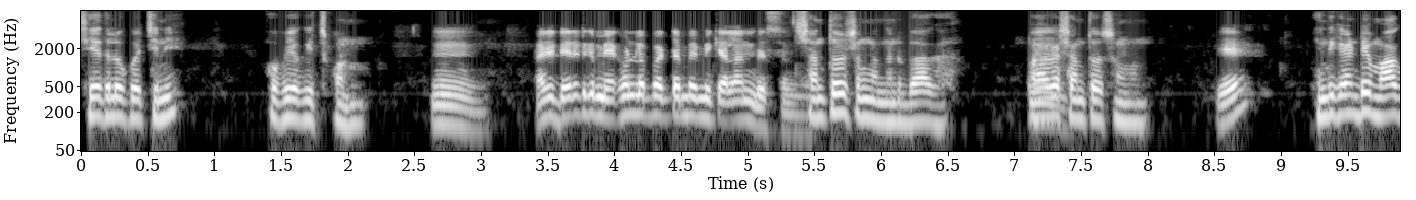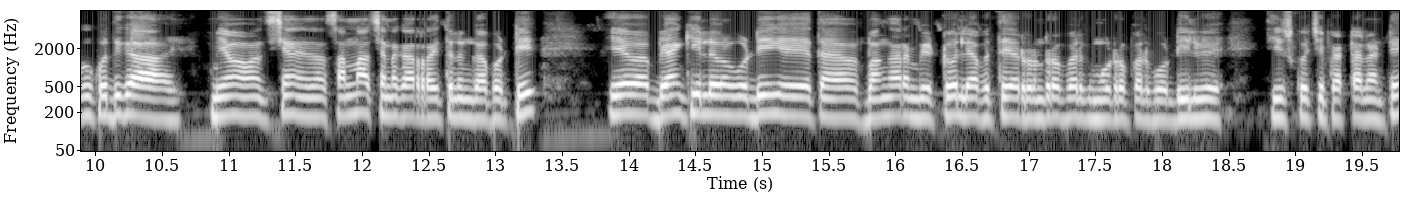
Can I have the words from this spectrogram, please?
చేతిలోకి వచ్చినాయి ఉపయోగించుకున్నాం. అంటే డైరెక్ట్గా మీ అకౌంట్లో పట్టంపై మీకు ఎలా అనిపిస్తుంది? సంతోషంగా ఉందండి బాగా. బాగా. సంతోషంగా ఉంది. ఏ? ఎందుకంటే మాకు కొద్దిగా మేము సన్న చిన్నకారు రైతులం కాబట్టి ఏ బ్యాంకీలో వడ్డీ బంగారం పెట్టో లేకపోతే రెండు రూపాయలకి మూడు రూపాయలకి వడ్డీలు తీసుకొచ్చి పెట్టాలంటే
